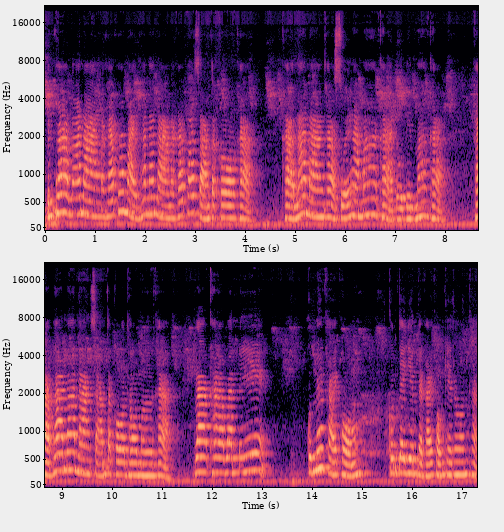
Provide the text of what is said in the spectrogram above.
เป็นผ้าหน้านางนะคะ ผ้าใหม่ผ้าหน้านางนะคะ ผ้าสามตะกอค่ะ ค่ะหน้านางค่ะ สวยงามมากค่ะ โดดเด่นมากค่ะ ค่ะผ้าหน้านางสามตะกอทอมือค่ะ ราคาวันนี้ คุณแม่ขายของคนใจเย็นแต่ขายของแกร้อนค่ะ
